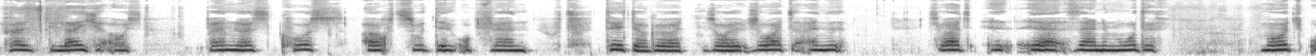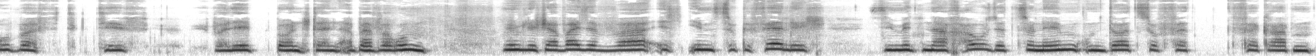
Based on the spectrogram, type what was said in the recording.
falls die Leiche aus Bämlers Kurs auch zu den Opfern Täter gehört soll. So hat, eine, so hat er seinen Mord, Mord objektiv überlebt, Bornstein. Aber warum? Möglicherweise war es ihm zu gefährlich, sie mit nach Hause zu nehmen, um dort zu ver vergraben,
